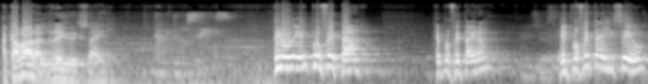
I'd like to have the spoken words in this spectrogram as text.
acabar al rey de Israel. Pero el profeta, ¿qué profeta era? El profeta Eliseo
